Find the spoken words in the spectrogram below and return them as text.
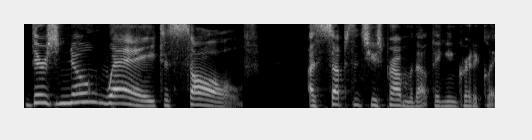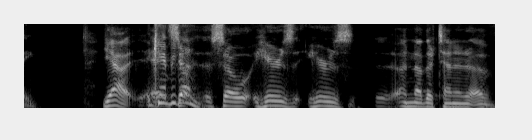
there's no way to solve a substance use problem without thinking critically. Yeah It can't be so, done. so here's here's uh, another tenet of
